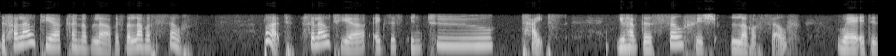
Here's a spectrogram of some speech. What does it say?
The philautia kind of love is the love of self. But philautia exists in two types. You have the selfish love of self, where it is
